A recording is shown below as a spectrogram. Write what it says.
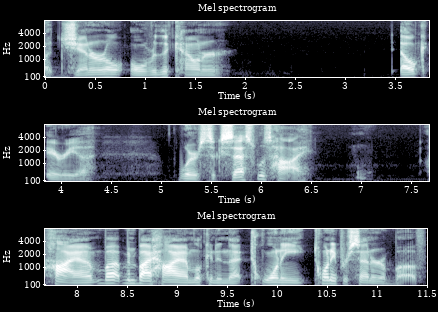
a general over the counter elk area where success was high. High, I'm, and by high, I'm looking in that 20, 20 percent or above.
